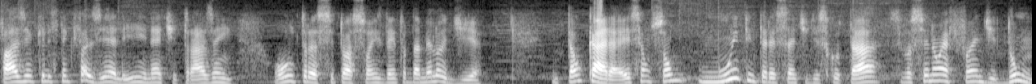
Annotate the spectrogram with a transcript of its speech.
fazem o que eles têm que fazer ali, né? Te trazem outras situações dentro da melodia. Então, cara, esse é um som muito interessante de escutar. Se você não é fã de Doom,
